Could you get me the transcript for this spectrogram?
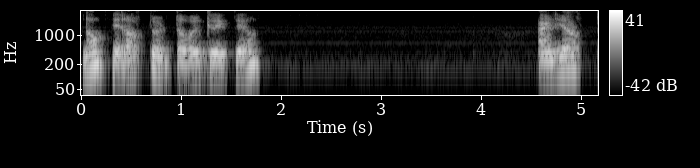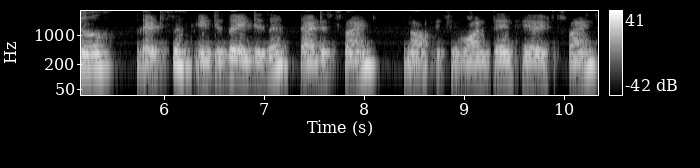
Now here after double click there. And hereafter let's integer integer that is fine. Now if you want then here it's fine.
